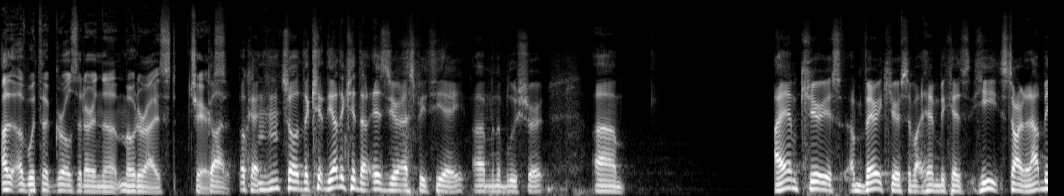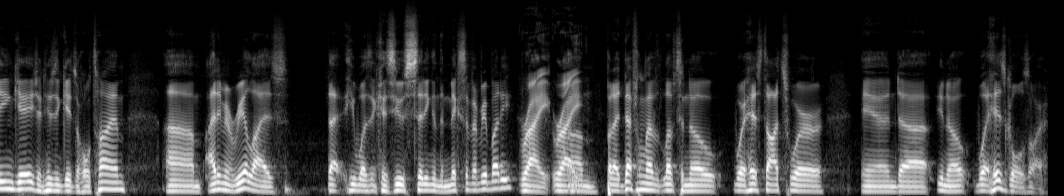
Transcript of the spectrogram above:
uh, with the girls that are in the motorized chairs. Got it. Okay. Mm-hmm. So the kid, the other kid that is your SPTA um, in the blue shirt, um, I am curious. I'm very curious about him because he started out being engaged and he was engaged the whole time. Um, I didn't even realize that he wasn't because he was sitting in the mix of everybody. Right, right. Um, but I definitely love, love to know where his thoughts were and uh, you know what his goals are.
